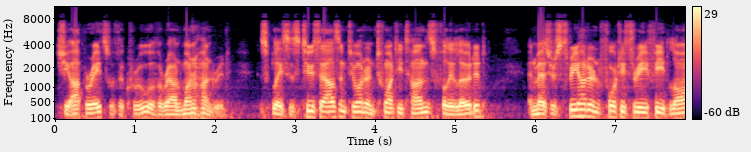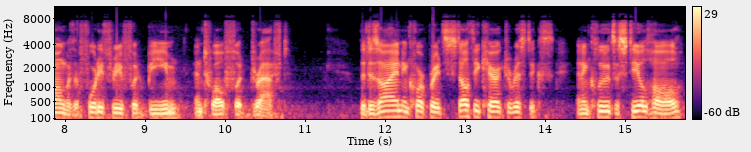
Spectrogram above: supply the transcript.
She operates with a crew of around 100, displaces 2,220 tons fully loaded, and measures 343 feet long with a 43 foot beam and 12 foot draft. The design incorporates stealthy characteristics and includes a steel hull,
